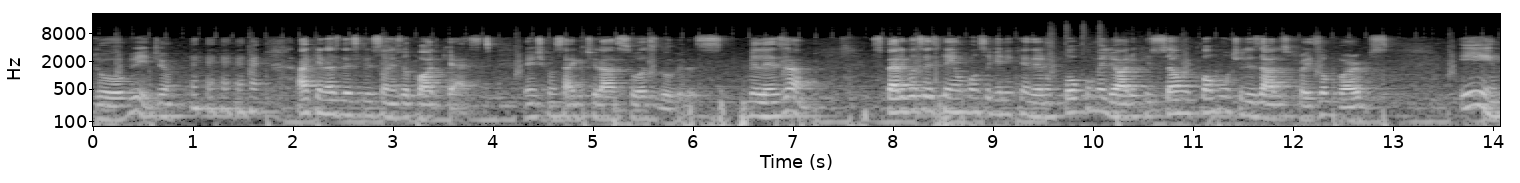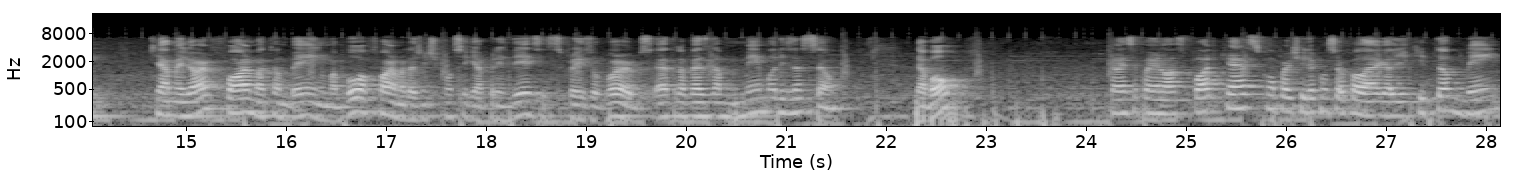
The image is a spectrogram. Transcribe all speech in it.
do vídeo, aqui nas descrições do podcast. A gente consegue tirar as suas dúvidas. Beleza? Espero que vocês tenham conseguido entender um pouco melhor o que são e como utilizar os phrasal verbs. E que a melhor forma também, uma boa forma da gente conseguir aprender esses phrasal verbs é através da memorização. Tá bom? Então esse foi o nosso podcast. Compartilha com seu colega ali que também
